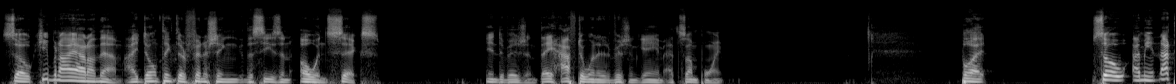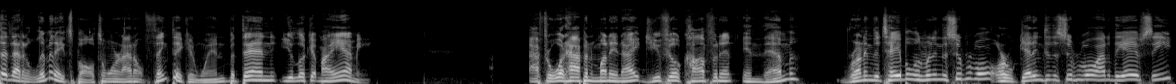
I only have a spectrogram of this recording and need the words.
So keep an eye out on them. I don't think they're finishing the season 0 and 6 in division. They have to win a division game at some point. But so, I mean, not that that eliminates Baltimore, and I don't think they can win, but then you look at Miami. After what happened Monday night, do you feel confident in them running the table and winning the Super Bowl or getting to the Super Bowl out of the AFC?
